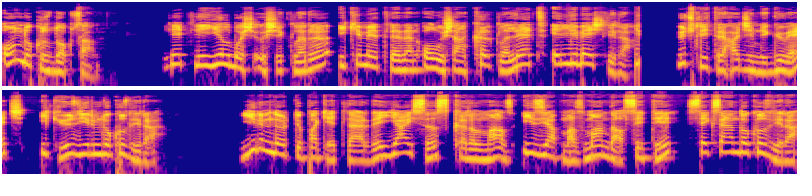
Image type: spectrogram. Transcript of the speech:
19.90. LED'li yılbaşı ışıkları 2 metreden oluşan 40'lı LED 55 lira. 3 litre hacimli güveç 229 lira. 24'lü paketlerde yaysız, kırılmaz, iz yapmaz mandal seti 89 lira.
